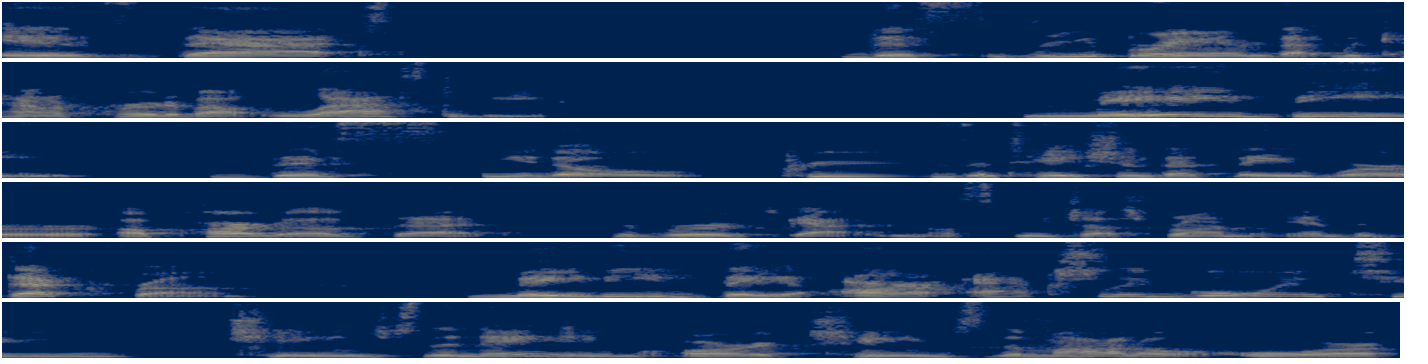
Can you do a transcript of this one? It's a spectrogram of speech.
is that this rebrand that we kind of heard about last week may be this, you know, presentation that they were a part of that the Verge got, you know, screenshots from and the deck from. Maybe they are actually going to change the name or change the model or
